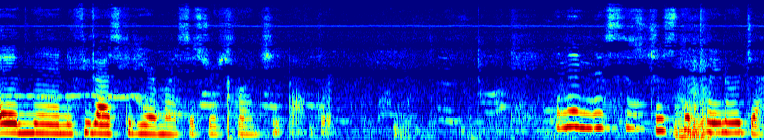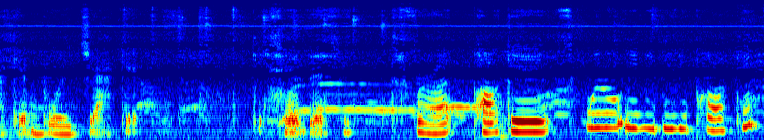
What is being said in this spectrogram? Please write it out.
And then if you guys could hear my sister's she's back there. And then this is just a plain old jacket, boy jacket. Okay, so this front pockets, little itty bitty pockets.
